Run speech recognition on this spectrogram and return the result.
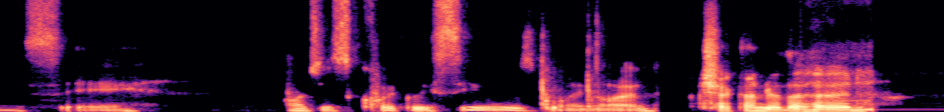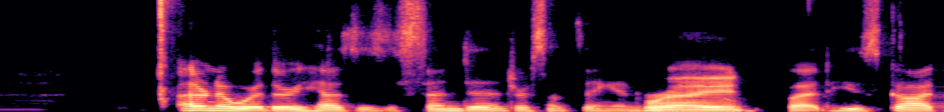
me see. I'll just quickly see what was going on. Check under the hood. I don't know whether he has his ascendant or something in Virgo, Right. but he's got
